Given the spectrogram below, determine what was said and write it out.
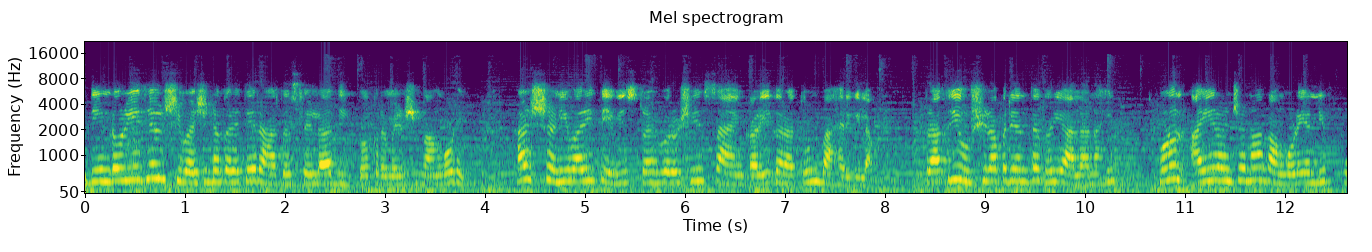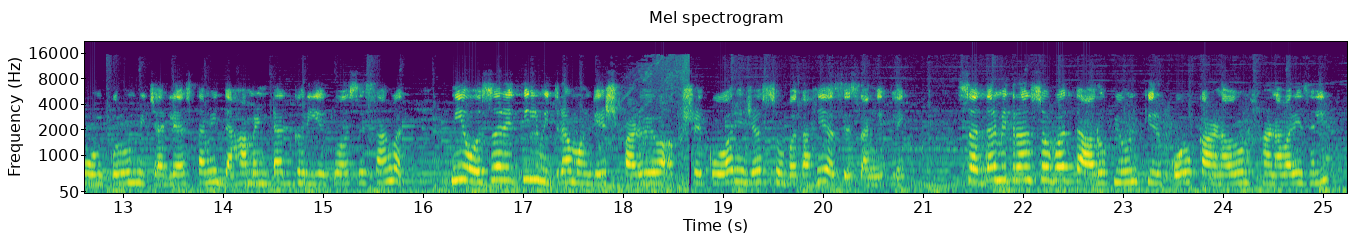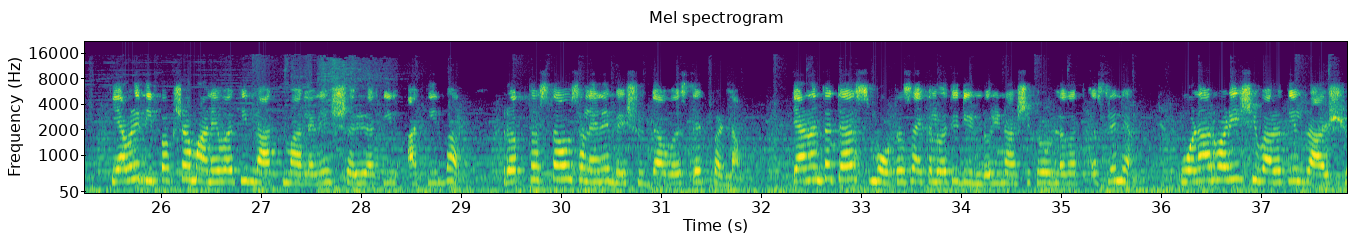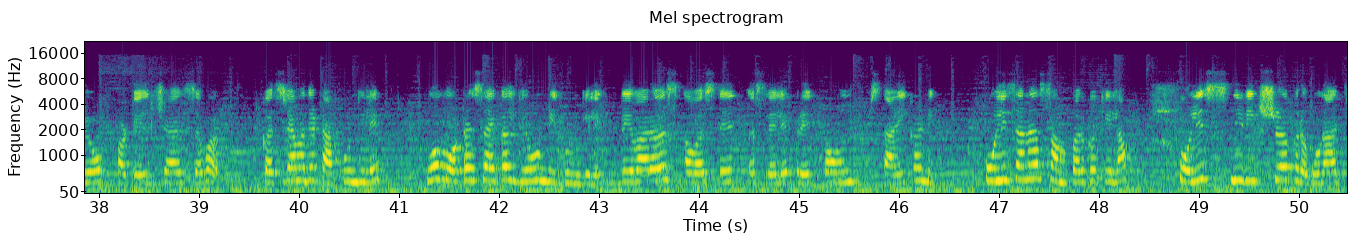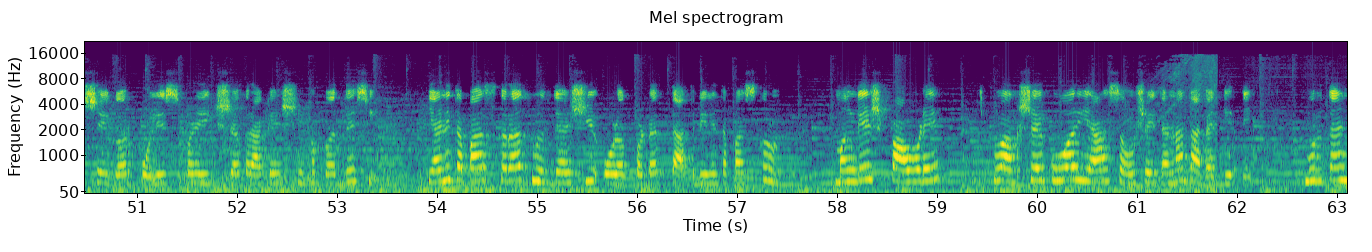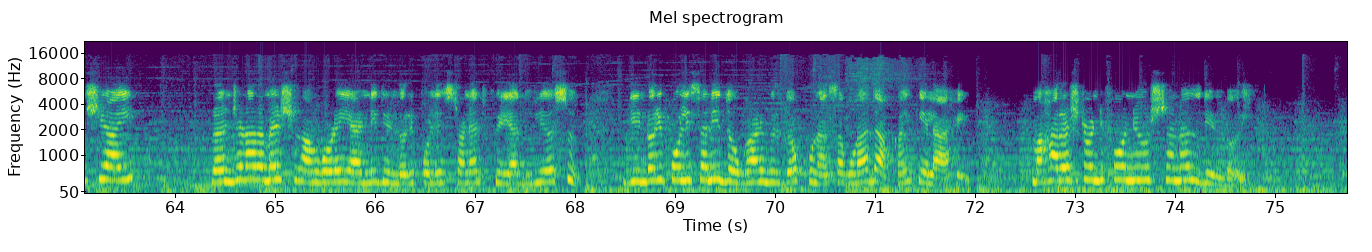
दिंडोरी येथील शिवाजीनगर येथे राहत असलेला दीपक रमेश गांगोडे हा शनिवारी तेवीस नोव्हेंबर रोजी सायंकाळी घरातून बाहेर गेला. रात्री उशिरापर्यंत घरी आला नाही म्हणून आई रंजना गांगोडे यांनी फोन करून विचारले असता मी दहा मिनिटात घरी येतो असे सांगत मी ओझर येथील मित्र मंगेश पाडवे व अक्षय कोवर यांच्यासोबत आहे असे सांगितले. सदर मित्रांसोबत दारू पिऊन किरकोळ कारणावरून हाणामारी झाली. यावेळी दीपकच्या मानेवरती लात मारल्याने शरीरातील आतील भाग रक्तस्राव झाल्याने बेशुद्ध अवस्थेत पडला. त्यानंतर त्यास मोटरसायकलवरती दिंडोरी नाशिक रोड लगत असलेल्या वणारवाडी शिवारातील राजयोग हॉटेलच्या जवळ कचऱ्यामध्ये टाकून दिले व मोटरसायकल घेऊन निघून गेले. बेवारस अवस्थेत असलेले प्रेत पाहून स्थानिकांनी पोलिसांना संपर्क केला. पोलीस निरीक्षक रघुनाथ शेगर पोलीस निरीक्षक राकेश सिंह परदेशी यांनी तपास करत मृत्यूची ओळख पटत तातडीने तपास करून मंगेश पावडे व अक्षय कुवर या संशयितांना ताब्यात घेतले मृतांची आई रंजना रमेश गांगोडे यांनी दिंडोरी पोलीस ठाण्यात फिर्याद दिली असून दिंडोरी पोलिसांनी दोघांविरुद्ध खुनाचा गुन्हा दाखल केला आहे. Maharashtra twenty four news channel Dindori.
